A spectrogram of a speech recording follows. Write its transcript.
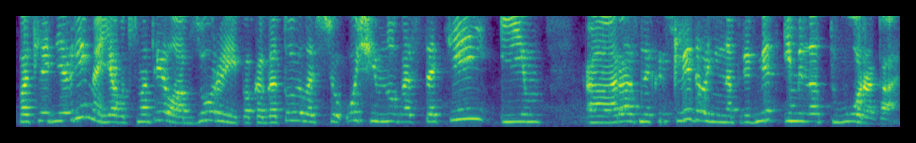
в последнее время я вот смотрела обзоры и пока готовилась все, очень много статей и разных исследований на предмет именно творога.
